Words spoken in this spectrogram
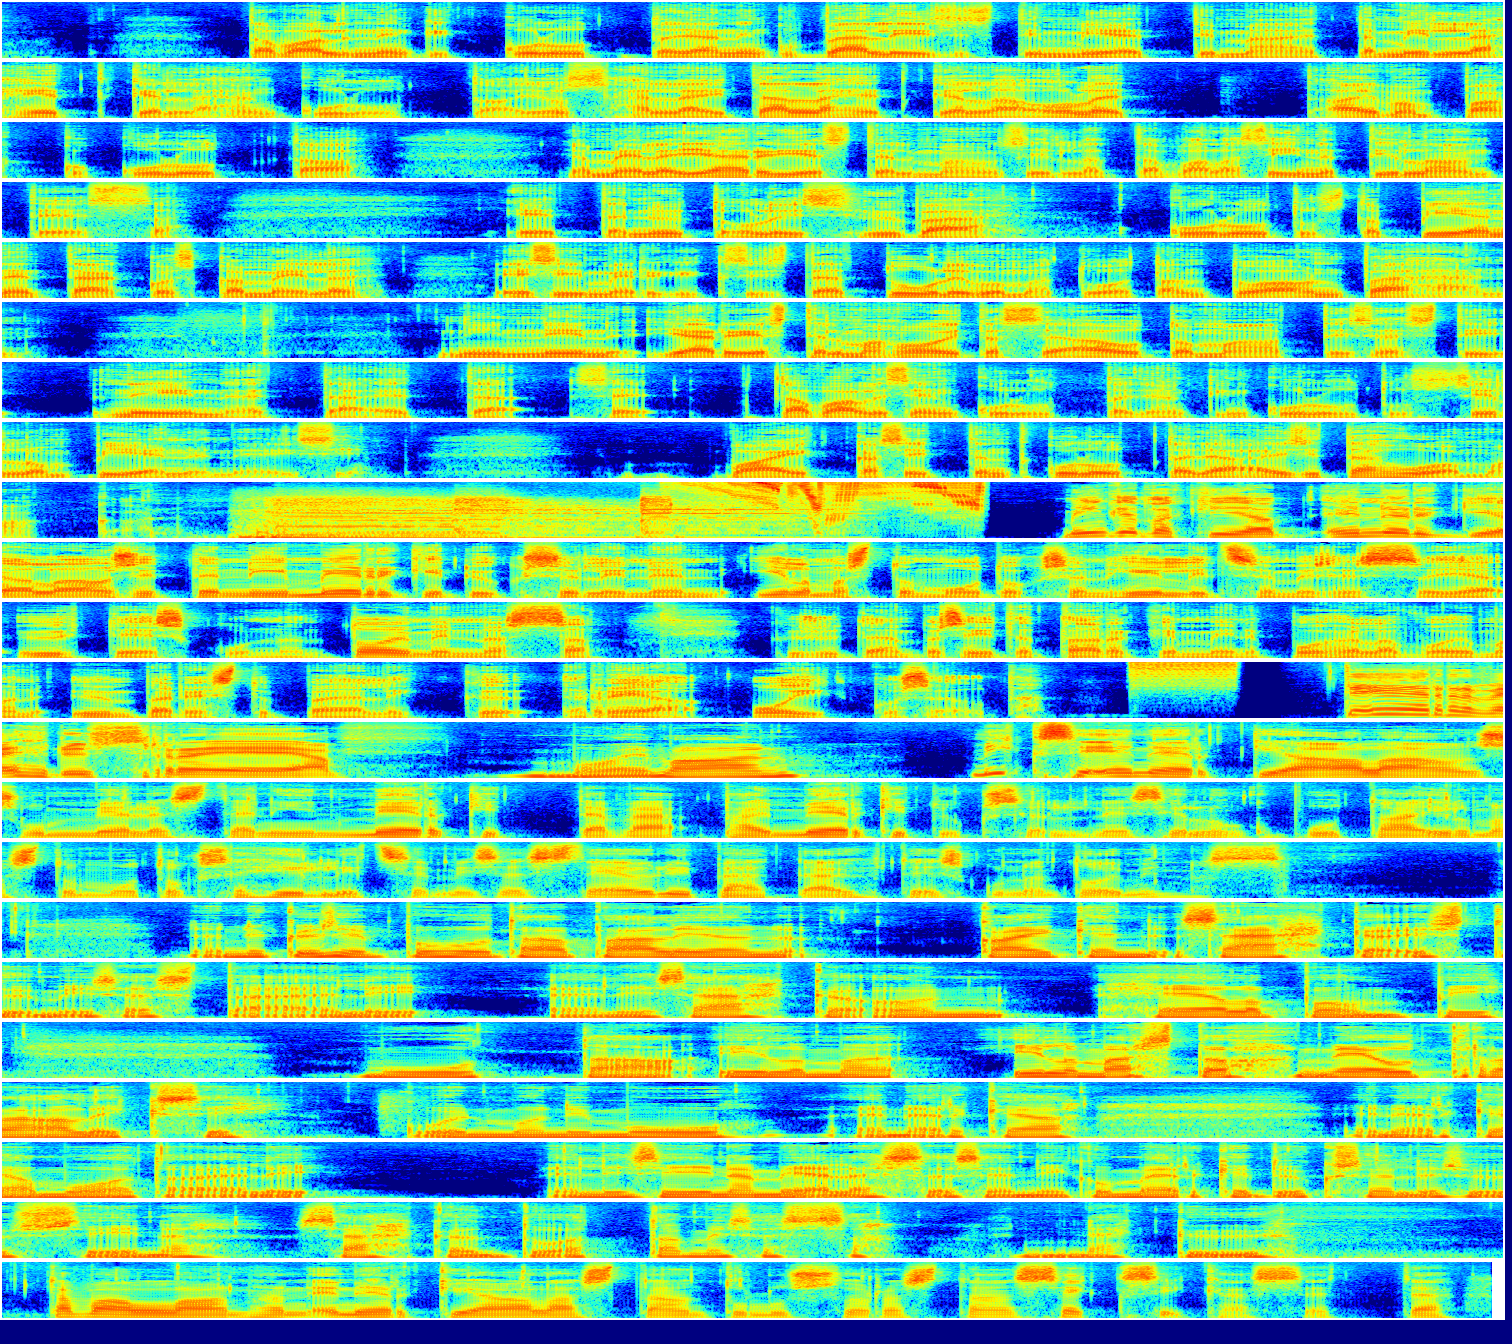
tavallinenkin kuluttaja niin kuin välisesti miettimään, että millä hetkellä hän kuluttaa. Jos hänellä ei tällä hetkellä ole aivan pakko kuluttaa ja meillä järjestelmä on sillä tavalla siinä tilanteessa, että nyt olisi hyvä kulutusta pienentää, koska meillä esimerkiksi sitä tuulivoimatuotantoa on vähän, niin, niin järjestelmä hoitaa se automaattisesti niin, että, että se tavallisen kuluttajankin kulutus silloin pieneneisi vaikka sitten kuluttaja ei sitä huomaakaan. Minkä takia energia on sitten niin merkityksellinen ilmastonmuutoksen hillitsemisessä ja yhteiskunnan toiminnassa? Kysytäänpä siitä tarkemmin Pohjola-Voiman ympäristöpäällikkö Rea Oikkoselta. Tervehdys Rea. Moi vaan. Miksi energia-ala on sun mielestä niin merkittävä tai merkityksellinen silloin, kun puhutaan ilmastonmuutoksen hillitsemisestä ja ylipäätään yhteiskunnan toiminnassa? No, nykyisin puhutaan paljon kaiken sähköistymisestä, eli, eli sähkö on helpompi muuttaa ilma, ilmastoneutraaliksi kuin moni muu energia, energiamuoto. Eli, eli siinä mielessä se niin kuin merkityksellisyys siinä sähkön tuottamisessa näkyy. Tavallaanhan energia-alasta on tullut suorastaan seksikäs, että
